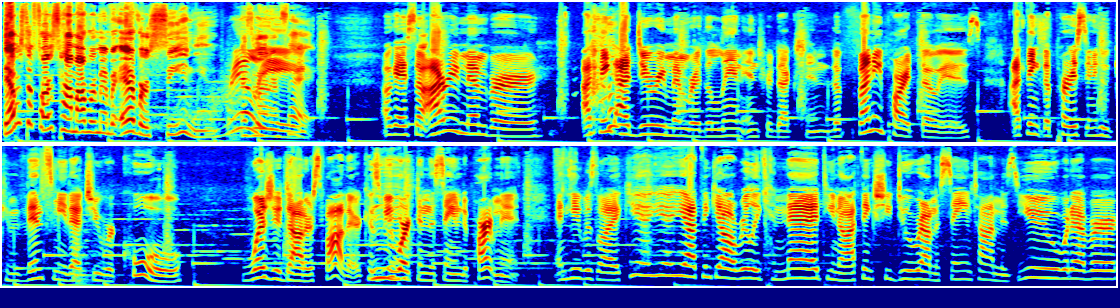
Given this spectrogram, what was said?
That was the first time I remember ever seeing you. as a of Really? Okay, so I remember. I think I do remember the Lynn introduction. The funny part, though, is I think the person who convinced me that you were cool was your daughter's father because we mm-hmm. worked in the same department. And he was like, "Yeah, yeah, yeah. I think y'all really connect. You know, I think she do around the same time as you, whatever."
